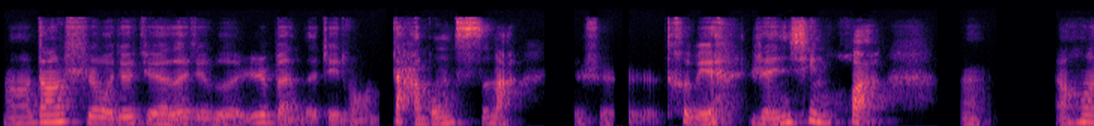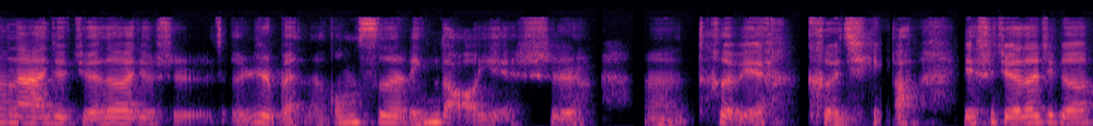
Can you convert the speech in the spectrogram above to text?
嗯，当时我就觉得这个日本的这种大公司嘛，就是特别 人性化，然后呢，就觉得就是这个日本的公司领导也是，嗯，特别 客气啊，也是觉得这个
